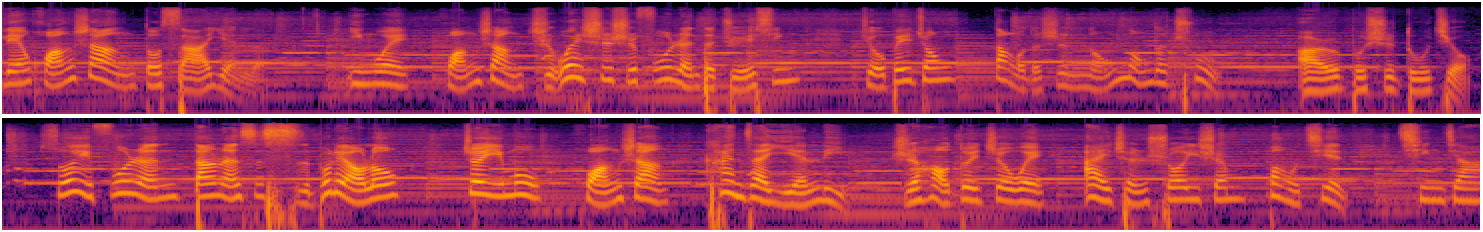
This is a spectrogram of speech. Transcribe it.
连皇上都傻眼了，因为皇上只为试试夫人的决心，酒杯中倒的是浓浓的醋，而不是毒酒，所以夫人当然是死不了喽。这一幕，皇上看在眼里，只好对这位爱臣说一声抱歉，亲家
